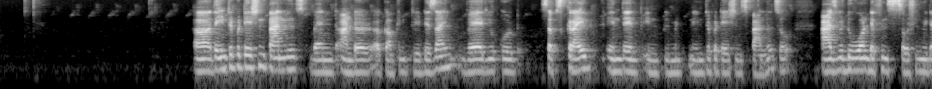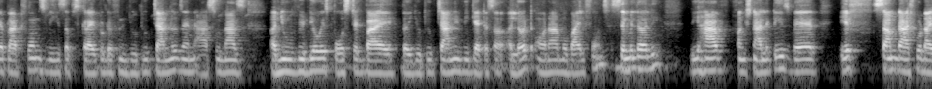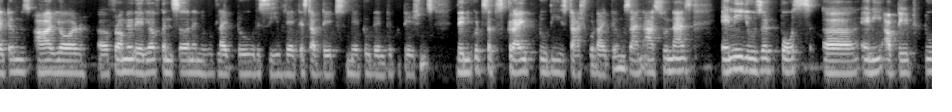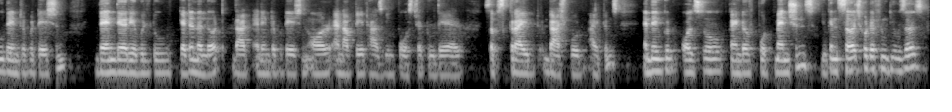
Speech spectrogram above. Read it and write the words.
Uh, the interpretation panels went under a complete redesign where you could subscribe in the implement interpretations panel. So as we do on different social media platforms, we subscribe to different YouTube channels. And as soon as a new video is posted by the YouTube channel, we get a alert on our mobile phones. Similarly, we have functionalities where if some dashboard items are your uh, from your area of concern and you would like to receive latest updates made to the interpretations, then you could subscribe to these dashboard items. And as soon as any user posts uh, any update to the interpretation, then they're able to get an alert that an interpretation or an update has been posted to their subscribed dashboard items. And then you could also kind of put mentions. You can search for different users,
